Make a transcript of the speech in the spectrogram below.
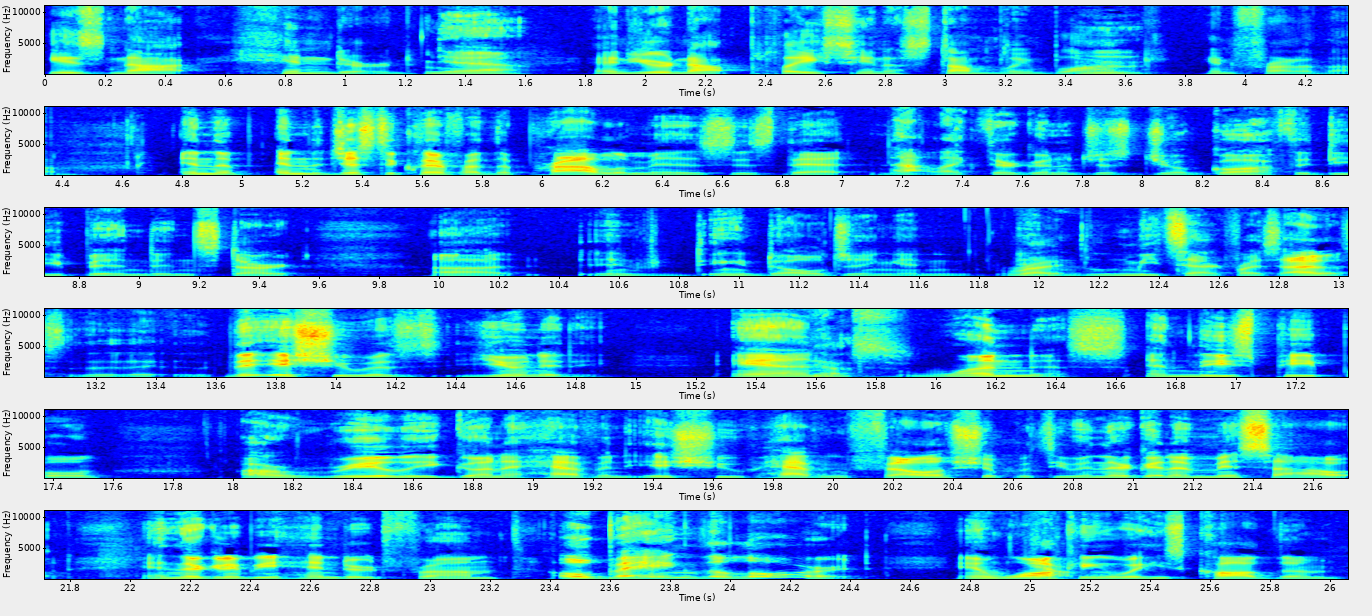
is not hindered Yeah. and you're not placing a stumbling block in front of them. And the and the, just to clarify, the problem is is that not like they're going to just go off the deep end and start uh, in, indulging in, Right. in meat sacrifice idols. The, the, the issue is unity and Yes. oneness, and these people are really going to have an issue having fellowship with you, and they're going to miss out, and they're going to be hindered from obeying the Lord and walking what He's called them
